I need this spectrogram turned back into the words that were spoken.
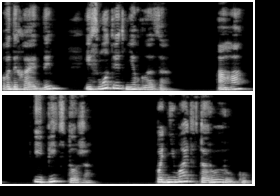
выдыхает дым и смотрит мне в глаза. Ага, и пить тоже. Поднимает вторую руку,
